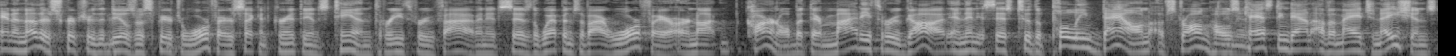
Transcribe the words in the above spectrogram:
And another scripture that deals with spiritual warfare is 2 Corinthians 10, 3 through 5. And it says, The weapons of our warfare are not carnal, but they're mighty through God. And then it says, To the pulling down of strongholds, Amen. casting down of imaginations,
